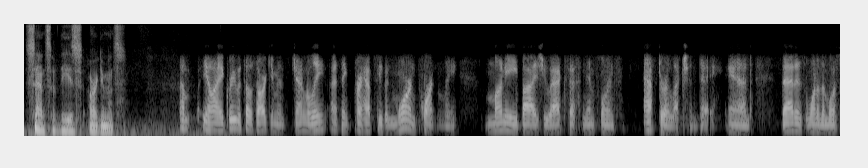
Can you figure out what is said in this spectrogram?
sense of these arguments? Um, you know, I agree with those arguments generally. I think perhaps even more importantly, money buys you access and influence after election day. And that is one of the most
